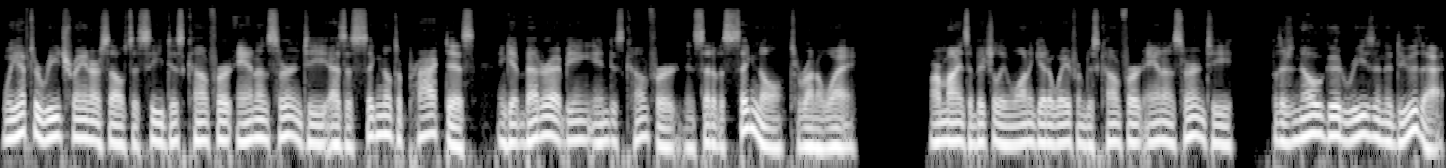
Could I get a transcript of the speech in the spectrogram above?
We have to retrain ourselves to see discomfort and uncertainty as a signal to practice and get better at being in discomfort instead of a signal to run away. Our minds habitually want to get away from discomfort and uncertainty, but there's no good reason to do that.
